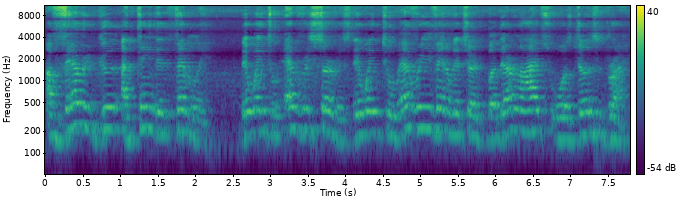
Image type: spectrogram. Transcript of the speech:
a very good attended family. They went to every service, they went to every event of the church, but their lives was just dry.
